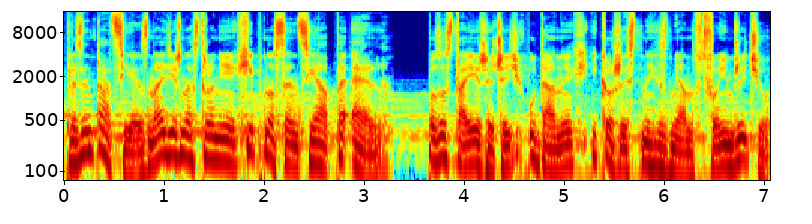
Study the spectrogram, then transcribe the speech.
Prezentację znajdziesz na stronie hipnosencja.pl. Pozostaje życzyć udanych i korzystnych zmian w Twoim życiu.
